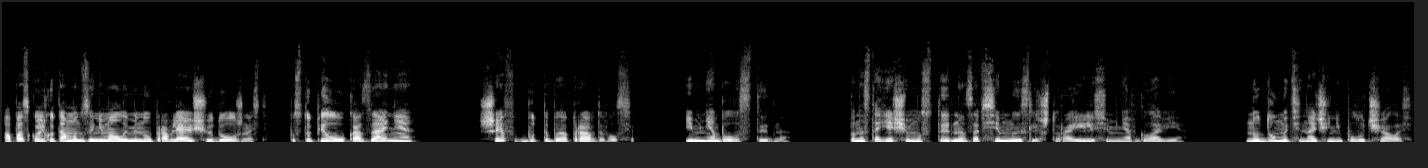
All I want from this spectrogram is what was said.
А поскольку там он занимал именно управляющую должность, поступило указание... Шеф будто бы оправдывался. И мне было стыдно. По-настоящему стыдно за все мысли, что роились у меня в голове. Но думать иначе не получалось.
